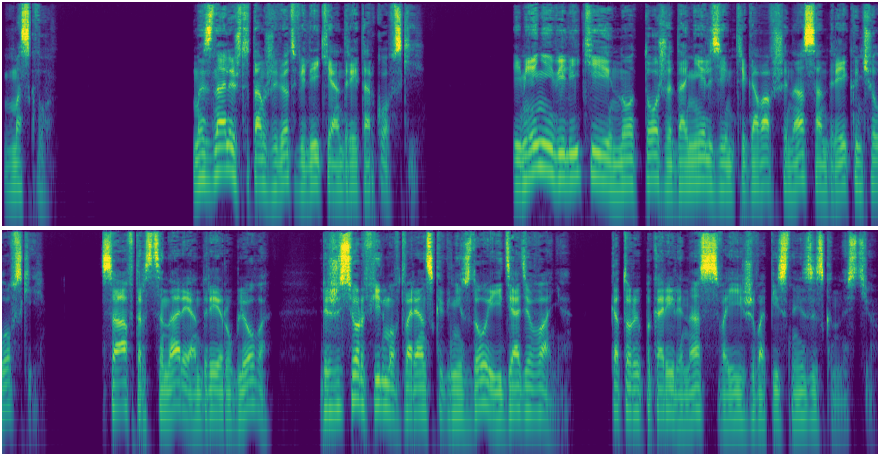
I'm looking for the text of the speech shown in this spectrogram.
В Москву. Мы знали, что там живет великий Андрей Тарковский. И менее великий, но тоже до нельзя интриговавший нас Андрей Кончаловский. Соавтор сценария Андрея Рублева, режиссер фильмов «Дворянское гнездо» и «Дядя Ваня», которые покорили нас своей живописной изысканностью.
